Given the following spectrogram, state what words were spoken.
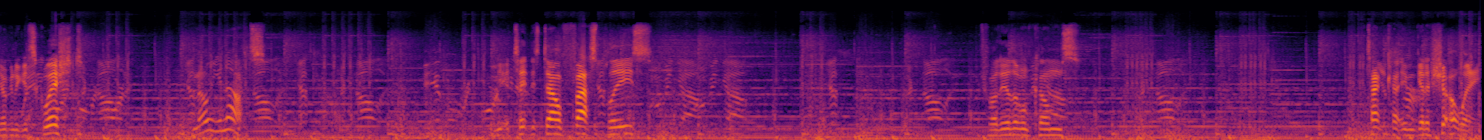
You're gonna get squished. No, you're not. You need to take this down fast, please. Before the other one comes. Tank can't even get a shot away.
